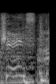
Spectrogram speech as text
can't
